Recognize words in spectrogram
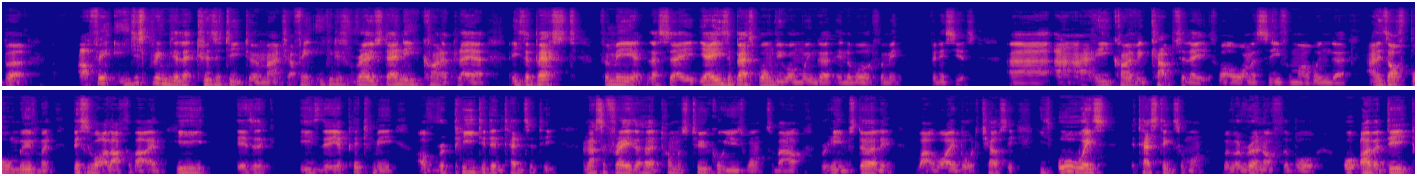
but I think he just brings electricity to a match. I think he can just roast any kind of player. He's the best for me. Let's say, yeah, he's the best one v one winger in the world for me, Vinicius. Uh, he kind of encapsulates what I want to see from my winger and his off ball movement. This is what I like about him. He is a he's the epitome of repeated intensity. And that's a phrase I heard Thomas Tuchel use once about Raheem Sterling, about why he brought to Chelsea. He's always testing someone with a run off the ball, or either deep,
